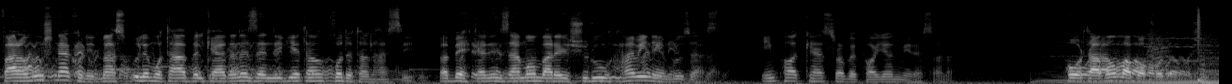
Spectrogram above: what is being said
فراموش نکنید مسئول متحول کردن زندگیتان خودتان هستید و بهترین زمان برای شروع همین امروز است. این پادکست را به پایان میرسانم. پرتوان و با خدا باشید.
